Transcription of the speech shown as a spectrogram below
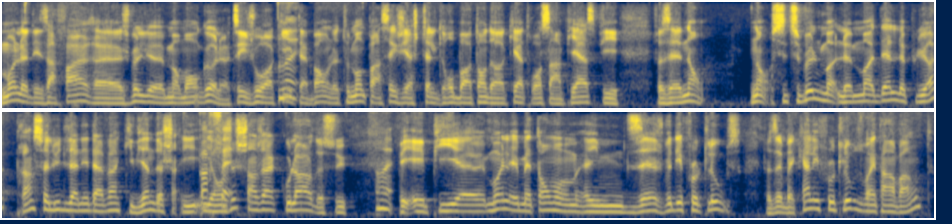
Moi, là, des affaires, euh, je veux le, mon, gars, là, tu sais, il joue au hockey, il était bon. Là, tout le monde pensait que j'ai acheté le gros bâton de hockey à 300 pièces puis je disais non. Non, si tu veux le, modèle le plus haut, prends celui de l'année d'avant qui viennent de changer. Ils, ont juste changé la couleur dessus. Et, puis, euh, moi, mettons, il me disait, je veux des Fruit Loops. Je disais, ben, quand les Fruit Loops vont être en vente,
